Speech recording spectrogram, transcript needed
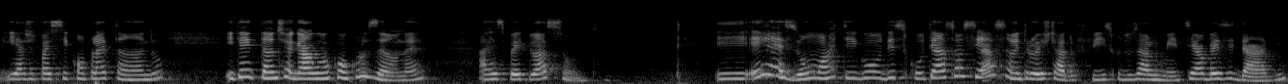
e a gente vai se completando e tentando chegar a alguma conclusão, né, a respeito do assunto. E, em resumo, o artigo discute a associação entre o estado físico dos alimentos e a obesidade,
